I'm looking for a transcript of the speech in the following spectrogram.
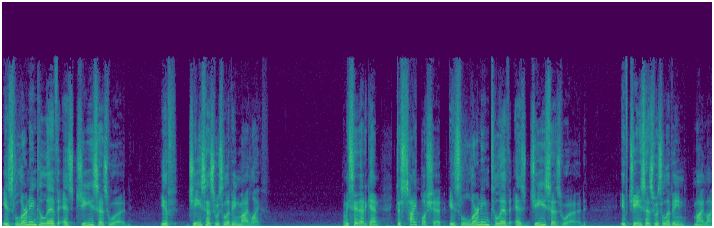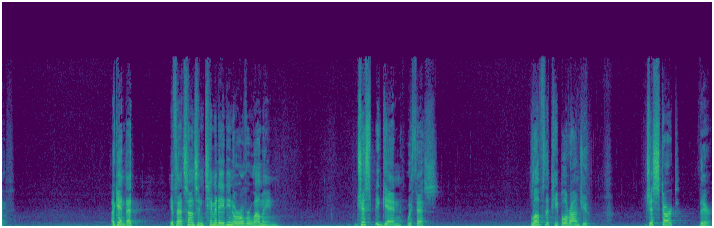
is learning to live as Jesus would if Jesus was living my life. Let me say that again. Discipleship is learning to live as Jesus would if Jesus was living my life. Again, that, if that sounds intimidating or overwhelming, just begin with this love the people around you. Just start there.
